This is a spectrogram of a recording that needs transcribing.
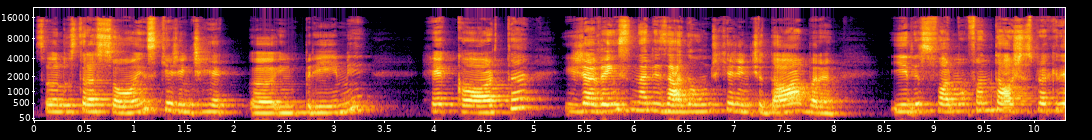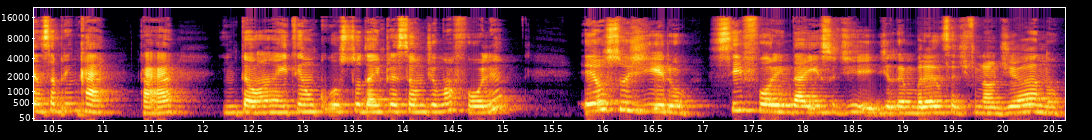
são ilustrações que a gente uh, imprime, recorta e já vem sinalizado onde que a gente dobra e eles formam fantoches para a criança brincar tá? Então aí tem um custo da impressão de uma folha. Eu sugiro, se forem dar isso de, de lembrança de final de ano,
